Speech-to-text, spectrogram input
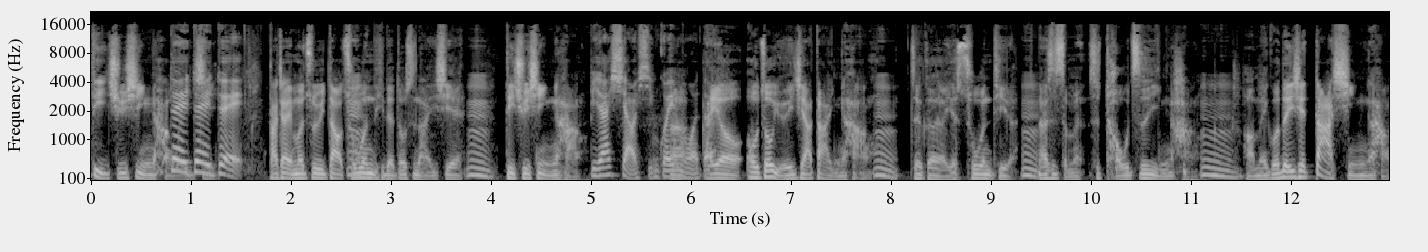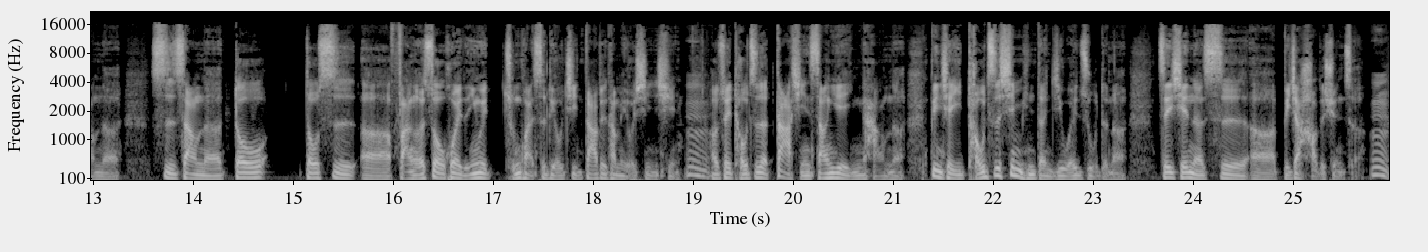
地区性银行危机。对对对，大家有没有注意到出问题的都是哪一些？嗯，地区性银行比较小型规模的，还有欧洲有一家大银行，嗯，这个也是出问题了。嗯，那是什么？是投资银行。嗯，好，美国的一些大型银行呢，事实上呢都。都是呃反而受惠的，因为存款是流进，大家对他们有信心。嗯，好，所以投资的大型商业银行呢，并且以投资新品等级为主的呢，这些呢是呃比较好的选择。嗯，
